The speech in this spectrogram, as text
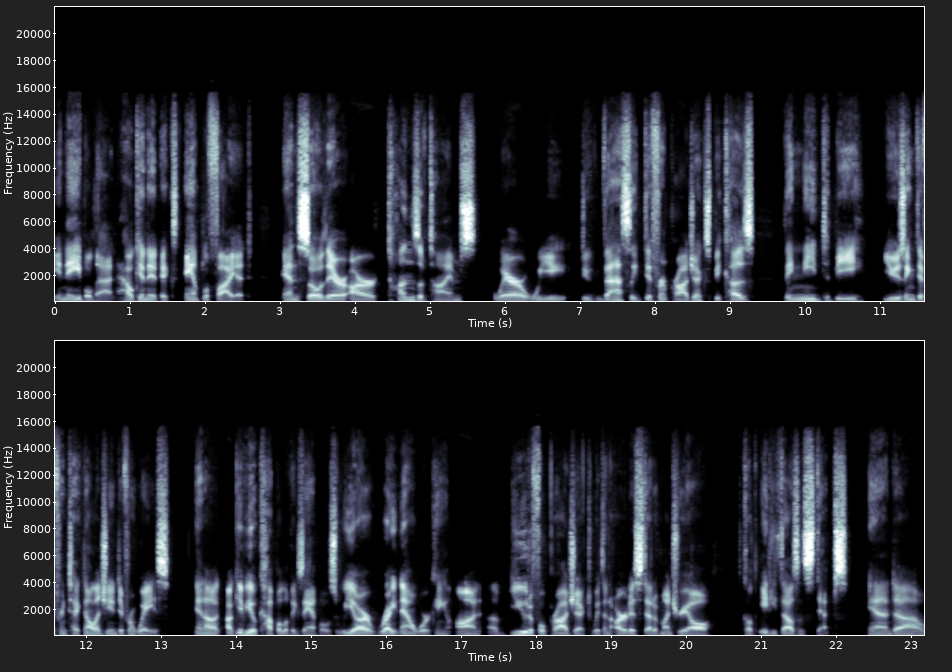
enable that? How can it ex- amplify it? And so there are tons of times where we do vastly different projects because they need to be using different technology in different ways. And I'll, I'll, give you a couple of examples. We are right now working on a beautiful project with an artist out of Montreal called 80,000 Steps. And uh,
